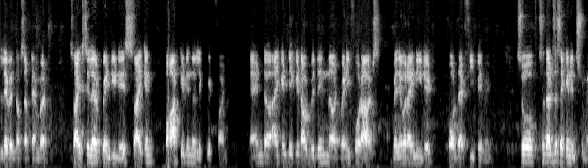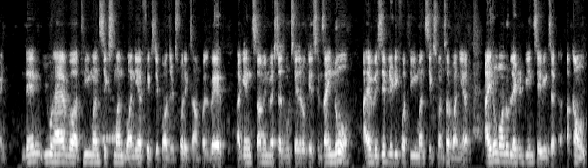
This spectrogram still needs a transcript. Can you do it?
11th of September, so I still have 20 days. So I can park it in a liquid fund and uh, I can take it out within uh, 24 hours whenever I need it for that fee payment. So, so that's the second instrument. Then you have uh, three month, six month, one year fixed deposits, for example, where again some investors would say that okay, since I know I have visibility for three months, six months, or one year, I don't want to let it be in savings account.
